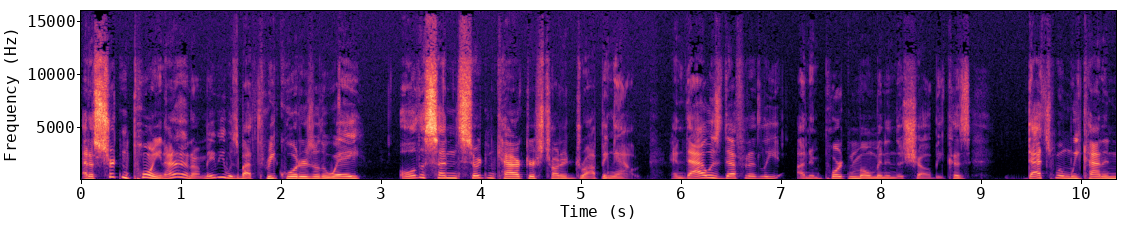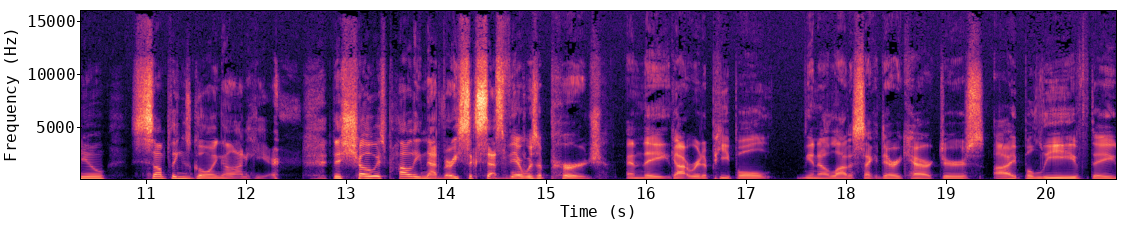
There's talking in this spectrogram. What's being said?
at a certain point, I don't know, maybe it was about three quarters of the way, all of a sudden certain characters started dropping out. And that was definitely an important moment in the show because that's when we kind of knew something's going on here. the show is probably not very successful. there was a purge and they got rid of people you know a lot of secondary characters i believe they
